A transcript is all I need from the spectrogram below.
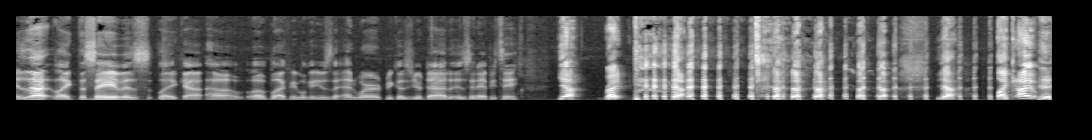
Isn't that like the same as like uh, how uh, black people can use the N word because your dad is an amputee? Yeah, right. Yeah. yeah. Like I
